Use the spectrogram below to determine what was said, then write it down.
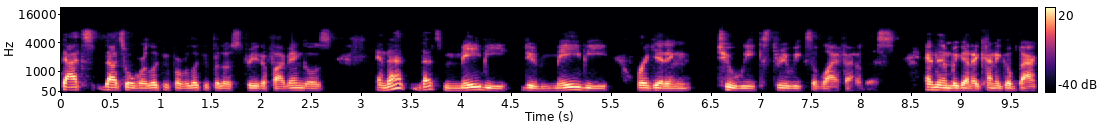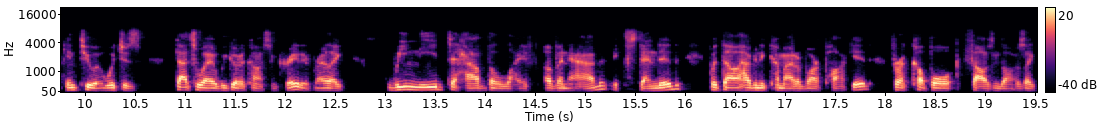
That's that's what we're looking for. We're looking for those three to five angles, and that that's maybe, dude, maybe we're getting two weeks, three weeks of life out of this, and then we got to kind of go back into it, which is that's why we go to Konstant Kreative, right? Like we need to have the life of an ad extended without having to come out of our pocket for a couple thousand dollars. Like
